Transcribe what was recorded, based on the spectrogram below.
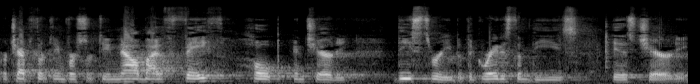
or chapter 13, verse 13, now abideth faith, hope, and charity. These three, but the greatest of these is charity.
